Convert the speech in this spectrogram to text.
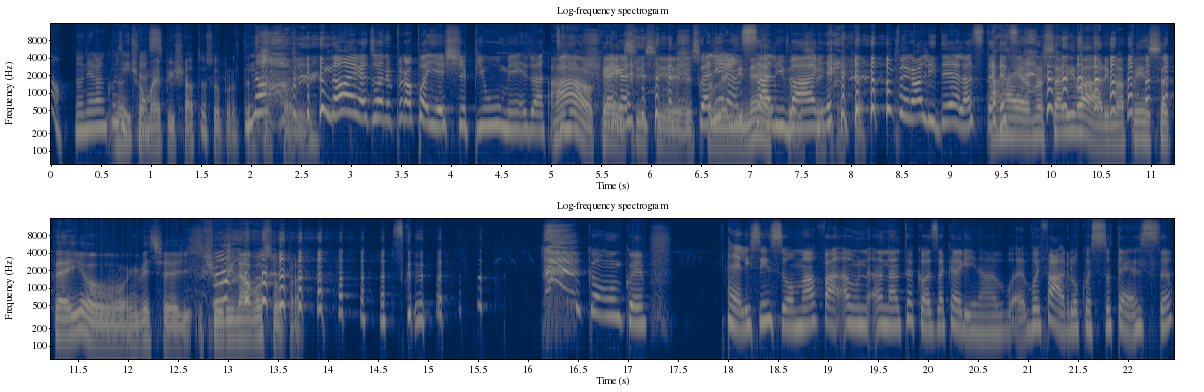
No, non erano così. Non ci ho mai pisciato sopra il test No, hai ragione, però poi esce più umedo. Ah, ok, sì, sì, escono Quelli erano linette, salivari, sì, ok. però l'idea è la stessa. Ah, erano salivari, ma pensa a te, io invece ci urinavo sopra. Scusa. Comunque, Alice, insomma, fa un- un'altra cosa carina. Vu- Vuoi farlo questo test?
